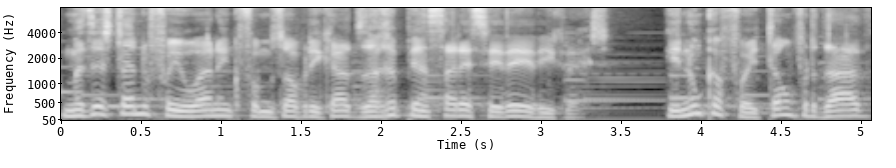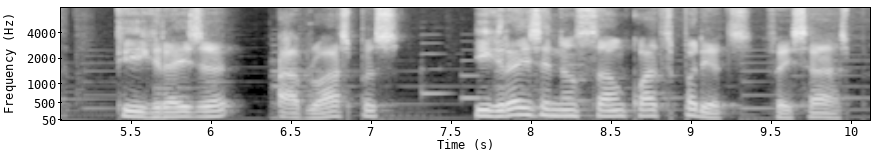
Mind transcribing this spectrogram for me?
Mas este ano foi o ano em que fomos obrigados a repensar essa ideia de igreja. E nunca foi tão verdade que igreja, abro aspas, igreja não são quatro paredes, fecha aspas.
